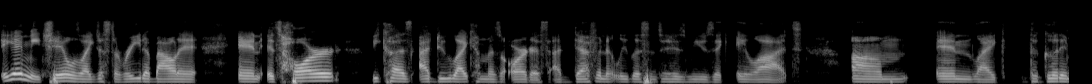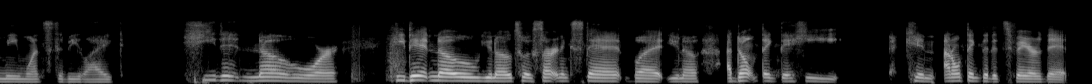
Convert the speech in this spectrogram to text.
it gave me chills like just to read about it, and it's hard because I do like him as an artist. I definitely listen to his music a lot, um, and like the good in me wants to be like, he didn't know or he didn't know, you know, to a certain extent, but you know, I don't think that he can I don't think that it's fair that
